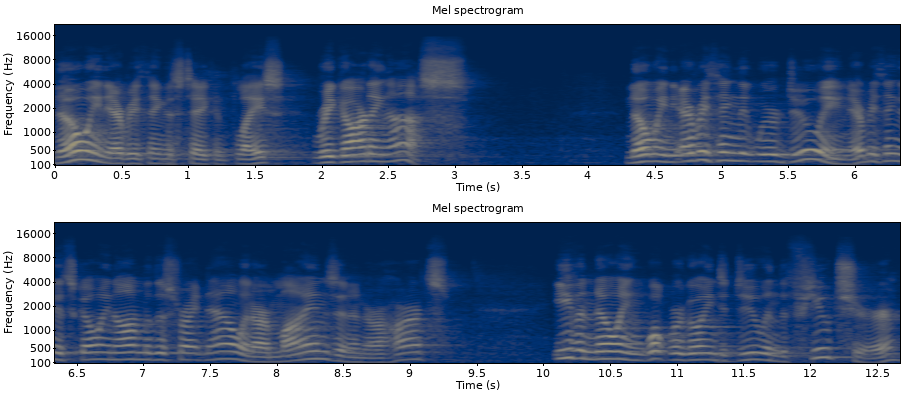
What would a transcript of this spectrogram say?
knowing everything that's taken place regarding us, knowing everything that we're doing, everything that's going on with us right now in our minds and in our hearts, even knowing what we're going to do in the future.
